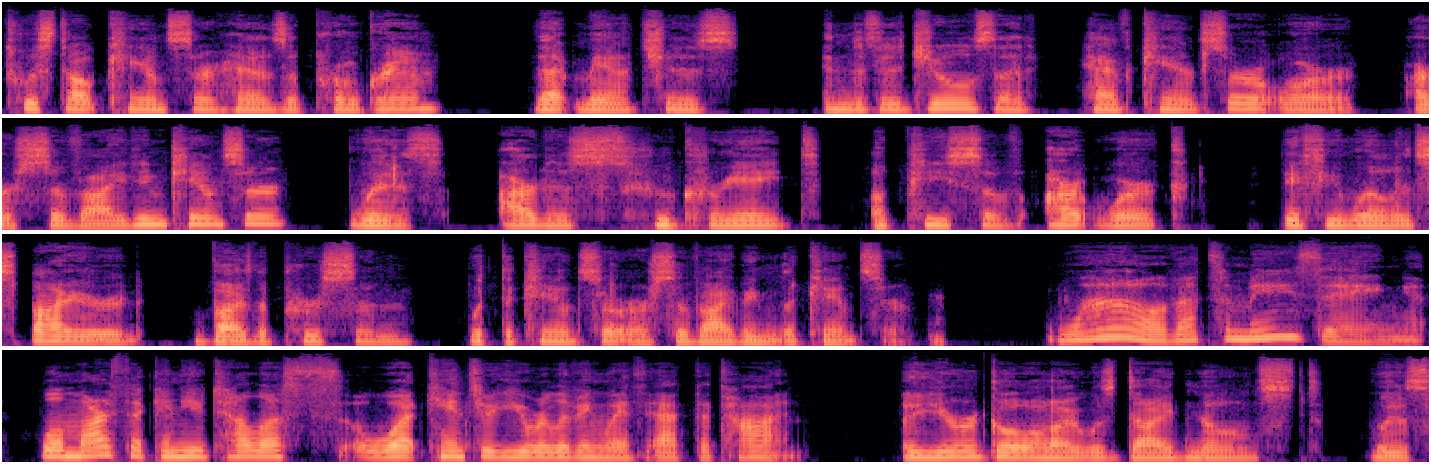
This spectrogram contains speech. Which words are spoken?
Twist Out Cancer has a program that matches individuals that have cancer or are surviving cancer with artists who create a piece of artwork, if you will, inspired by the person with the cancer or surviving the cancer. Wow, that's amazing. Well, Martha, can you tell us what cancer you were living with at the time? A year ago, I was diagnosed with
